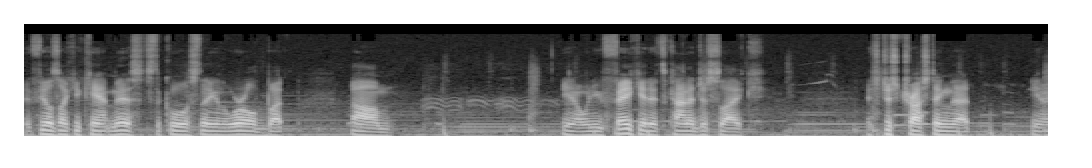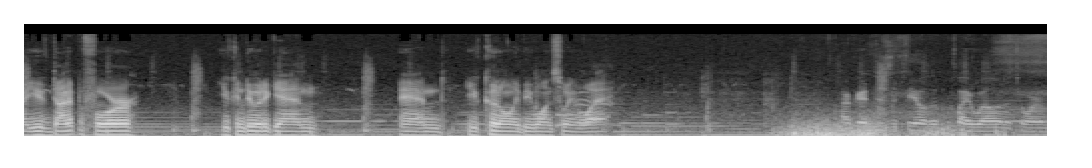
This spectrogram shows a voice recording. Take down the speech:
it feels like you can't miss. It's the coolest thing in the world. But um, you know, when you fake it, it's kind of just like it's just trusting that you know you've done it before, you can do it again, and you could only be one swing away. How good does it feel to play well in a tournament?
